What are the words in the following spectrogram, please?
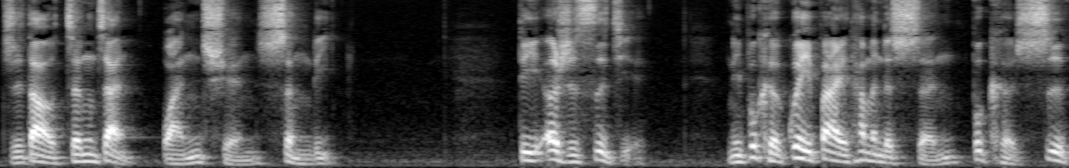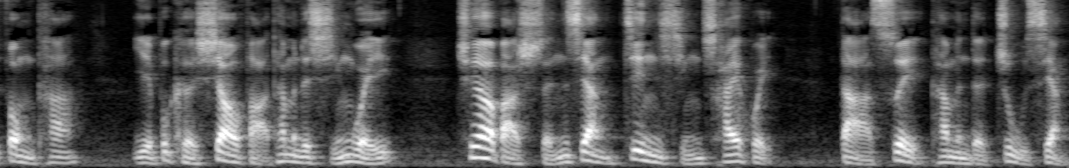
直到征战完全胜利。第二十四节，你不可跪拜他们的神，不可侍奉他。也不可效法他们的行为，却要把神像进行拆毁，打碎他们的柱像。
